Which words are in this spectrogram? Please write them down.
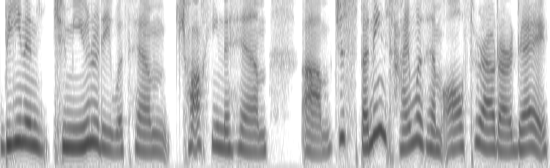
being in community with him, talking to him, um, just spending time with him all throughout our day.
